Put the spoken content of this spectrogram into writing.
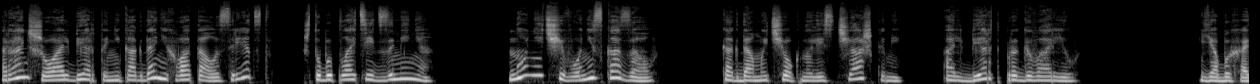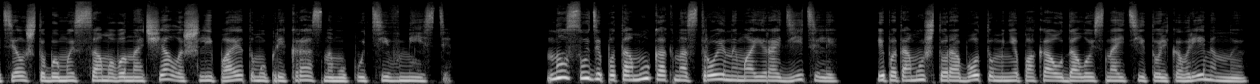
Раньше у Альберта никогда не хватало средств, чтобы платить за меня но ничего не сказал. Когда мы чокнулись чашками, Альберт проговорил. «Я бы хотел, чтобы мы с самого начала шли по этому прекрасному пути вместе. Но судя по тому, как настроены мои родители, и потому что работу мне пока удалось найти только временную,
